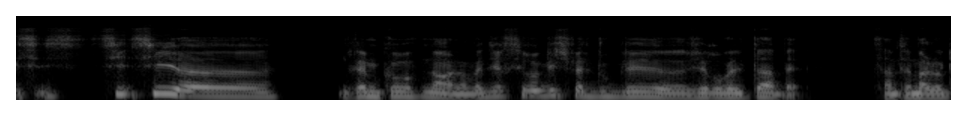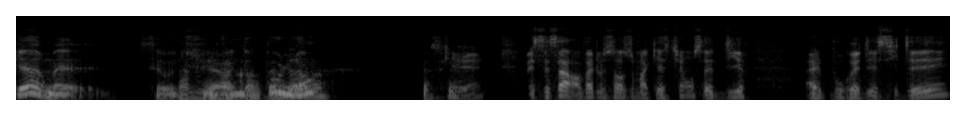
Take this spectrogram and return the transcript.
si, si Remco, non, on va dire si Roglic fait le doublé Giro Velta, ben, ça me fait mal au cœur, mais c'est au-dessus de Van Der Poel, non? Mais c'est ça, en fait, le sens de ma question, c'est de dire, elle pourrait décider,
